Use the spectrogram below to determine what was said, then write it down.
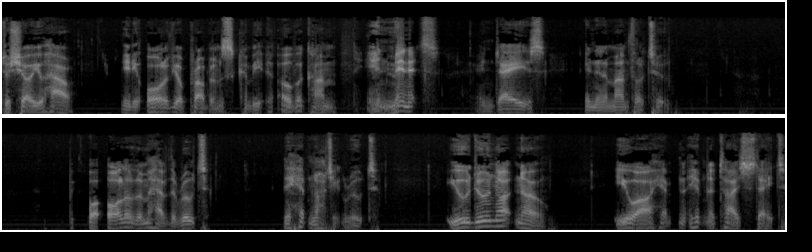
to show you how nearly all of your problems can be overcome in minutes, in days, in a month or two. All of them have the root, the hypnotic root. You do not know you are hypnotized state.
